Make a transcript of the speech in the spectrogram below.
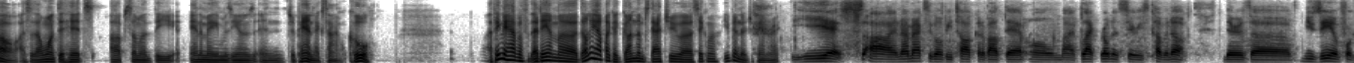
Oh, I said I want to hit up some of the anime museums in Japan next time. Cool. I think they have a, a damn. Uh, don't they have like a Gundam statue? Uh, Sigma. You've been to Japan, right? Yes, uh, and I'm actually going to be talking about that on my Black Ronin series coming up. There's a museum for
